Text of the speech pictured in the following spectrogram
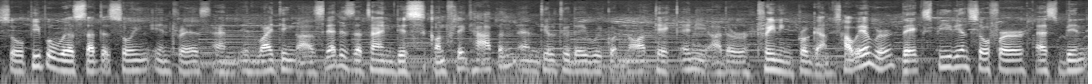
So people were started showing interest and inviting us. That is the time this conflict happened and till today we could not take any other training programs. However, the experience so far has been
